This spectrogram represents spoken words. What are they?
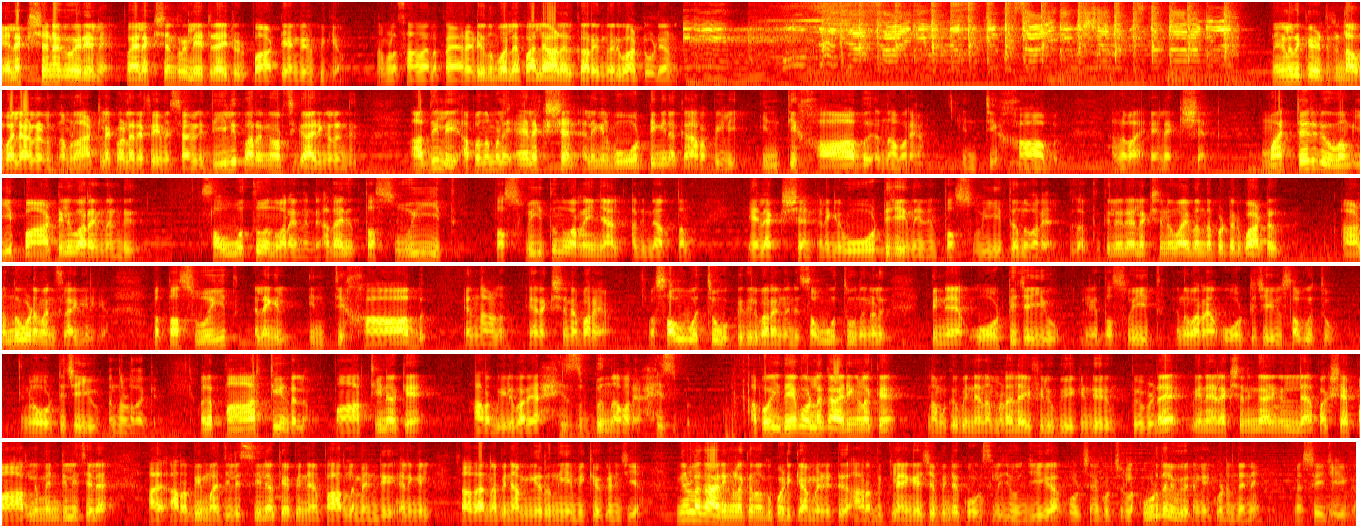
എലക്ഷനൊക്കെ വരികയല്ലേ? അപ്പോൾ election related ആയിട്ട് ഒരു പാട്ട് ഞാൻ കേൾപ്പിക്കാം. നമ്മളെ സാധാരണ പാരഡി ഒന്നും പോലെ പല ആളുകൾക്ക് അറിയുന്ന ഒരു പാട്ട് കൂടിയാണ്. നിങ്ങളിത് കേട്ടിട്ടുണ്ടാവും പല ആളുകളും. നമ്മുടെ നാട്ടിലൊക്കെ വളരെ ഫേമസ് ആണ് ഇതിൽ പറയുന്ന കുറച്ച് കാര്യങ്ങളുണ്ട്. അതിൽ അപ്പോൾ നമ്മൾ എലക്ഷൻ അല്ലെങ്കിൽ വോട്ടിങ്ങിനൊക്കെ അറബിയിൽ ഇൻതിഹാബ് എന്നാ പറയാം. ഇൻതിഹാബ് അഥവാ എലക്ഷൻ മറ്റൊരു രൂപം ഈ പാട്ടിൽ പറയുന്നുണ്ട് സൗത്ത് എന്ന് പറയുന്നുണ്ട്. അതായത് തസ്വീത്ത്. തസ്വീത്ത് എന്ന് പറഞ്ഞു കഴിഞ്ഞാൽ അതിന്റെ അർത്ഥം എലക്ഷൻ അല്ലെങ്കിൽ വോട്ട് ചെയ്യുന്നതിന് തസ്വീത്ത് എന്ന് പറയാം. സത്യത്തിൽ ഒരു എലക്ഷനുമായി ബന്ധപ്പെട്ട ഒരു പാട്ട് ആണെന്ന് കൂടെ മനസ്സിലാക്കിയിരിക്കുക. അപ്പോൾ തസ്വീത്ത് അല്ലെങ്കിൽ ഇൻതിഹാബ് എന്നാണ് എലക്ഷനെ പറയാം. അപ്പോൾ സൗവച്ചു ഇതിൽ പറയുന്നുണ്ട്. സൗവച്ചു നിങ്ങൾ പിന്നെ വോട്ട് ചെയ്യൂ അല്ലെങ്കിൽ തസ്വീത്ത് എന്ന് പറഞ്ഞാൽ വോട്ട് ചെയ്യൂ സൗവച്ചു നിങ്ങൾ വോട്ട് ചെയ്യൂ എന്നുള്ളതൊക്കെ. അതുപോലെ പാർട്ടി ഉണ്ടല്ലോ. പാർട്ടീനൊക്കെ അറബിയിൽ പറയാം ഹിസ്ബ് എന്നാ പറയാം ഹിസ്ബ്. അപ്പോൾ ഇതേപോലുള്ള കാര്യങ്ങളൊക്കെ നമുക്ക് പിന്നെ നമ്മുടെ ലൈഫിൽ ഉപയോഗിക്കേണ്ടി വരും. ഇപ്പോൾ ഇവിടെ പിന്നെ ഇലക്ഷനും കാര്യങ്ങളില്ല പക്ഷേ പാർലമെന്റിൽ ചില അറബി മജ്ലിസിലൊക്കെ പിന്നെ പാർലമെന്റ് അല്ലെങ്കിൽ സാധാരണ പിന്നെ അമീർ നിയമിക്കുകയൊക്കെയാണ് ചെയ്യുക. ഇങ്ങനെയുള്ള കാര്യങ്ങളൊക്കെ നമുക്ക് പഠിക്കാൻ വേണ്ടിയിട്ട് അറബിക് ലാംഗ്വേജ് അപ്പിന്റെ കോഴ്സിൽ ജോയിൻ ചെയ്യുക. കോഴ്സിനെ കുറിച്ചുള്ള കൂടുതൽ വിവരങ്ങൾക്ക് ഉടൻ തന്നെ മെസ്സേജ് ചെയ്യുക.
